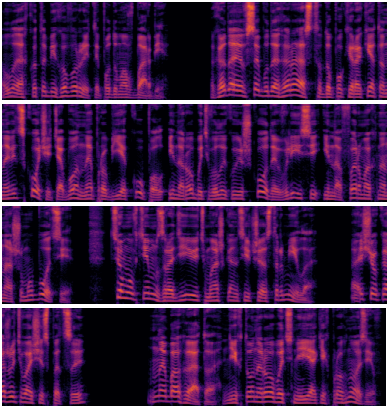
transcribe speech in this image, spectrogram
Легко тобі говорити, подумав Барбі. Гадаю, все буде гаразд, допоки ракета не відскочить або не проб'є купол і наробить великої шкоди в лісі і на фермах на нашому боці. Цьому, втім, зрадіють мешканці Честерміла. А що кажуть ваші специ? Небагато, ніхто не робить ніяких прогнозів.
